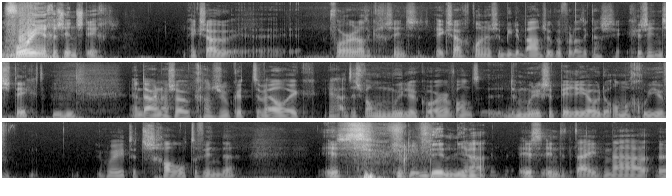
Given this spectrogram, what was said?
Voor je een gezin sticht. ik zou, eh, voordat ik gezin, st- ik zou gewoon een stabiele baan zoeken voordat ik een gezin sticht. En daarna zou ik gaan zoeken terwijl ik... Ja, het is wel moeilijk hoor. Want de moeilijkste periode om een goede... Hoe heet het? Schal te vinden... Is, Vriendin, ja. is in de tijd na... eh,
